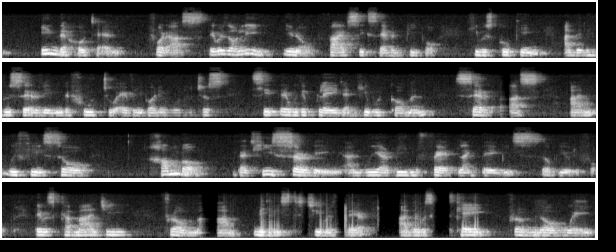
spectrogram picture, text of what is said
in the hotel for us. There was only, you know, five, six, seven people. He was cooking and then he was serving the food to everybody. We would just sit there with a plate and he would come and serve us. And we feel so humble that he's serving and we are being fed like babies. So beautiful. There was Kamaji from um, Middle East. She was there. And there was Kay from Norway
